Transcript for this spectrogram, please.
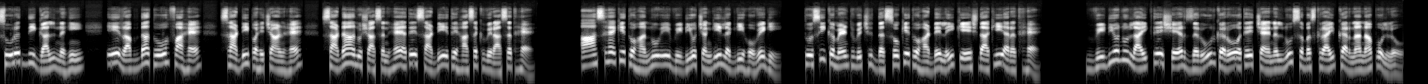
ਸੂਰਤ ਦੀ ਗੱਲ ਨਹੀਂ ਇਹ ਰੱਬ ਦਾ ਤੋਹਫਾ ਹੈ ਸਾਡੀ ਪਹਿਚਾਣ ਹੈ ਸਾਡਾ ਅਨੁਸ਼ਾਸਨ ਹੈ ਅਤੇ ਸਾਡੀ ਇਤਿਹਾਸਕ ਵਿਰਾਸਤ ਹੈ ਆਸ ਹੈ ਕਿ ਤੁਹਾਨੂੰ ਇਹ ਵੀਡੀਓ ਚੰਗੀ ਲੱਗੀ ਹੋਵੇਗੀ ਤੁਸੀਂ ਕਮੈਂਟ ਵਿੱਚ ਦੱਸੋ ਕਿ ਤੁਹਾਡੇ ਲਈ ਕੇਸ਼ ਦਾ ਕੀ ਅਰਥ ਹੈ ਵੀਡੀਓ ਨੂੰ ਲਾਈਕ ਤੇ ਸ਼ੇਅਰ ਜ਼ਰੂਰ ਕਰੋ ਅਤੇ ਚੈਨਲ ਨੂੰ ਸਬਸਕ੍ਰਾਈਬ ਕਰਨਾ ਨਾ ਭੁੱਲੋ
